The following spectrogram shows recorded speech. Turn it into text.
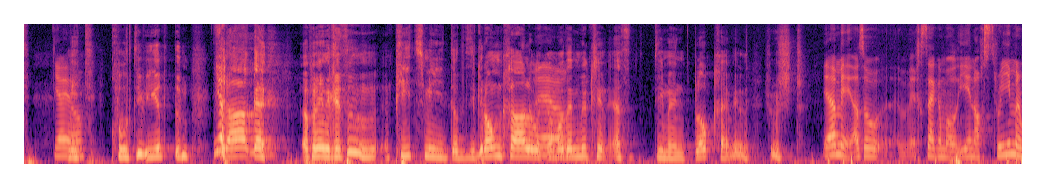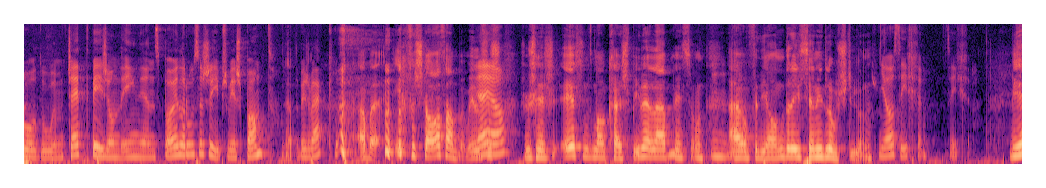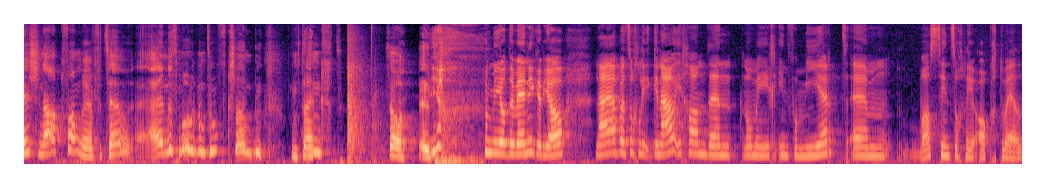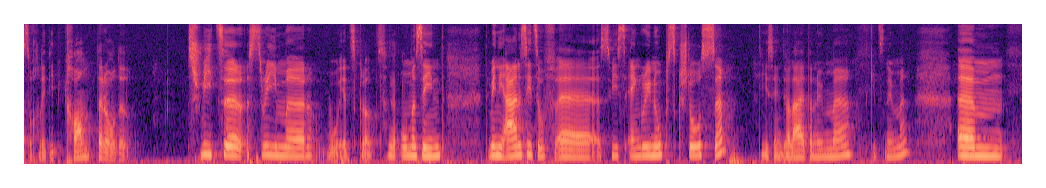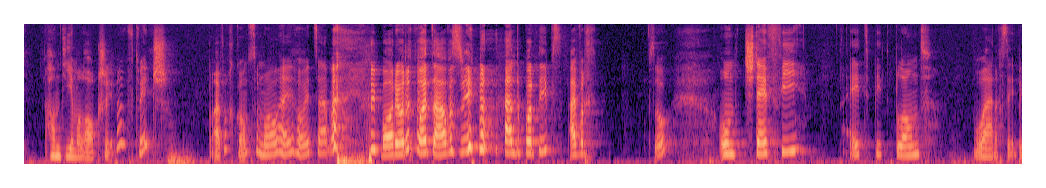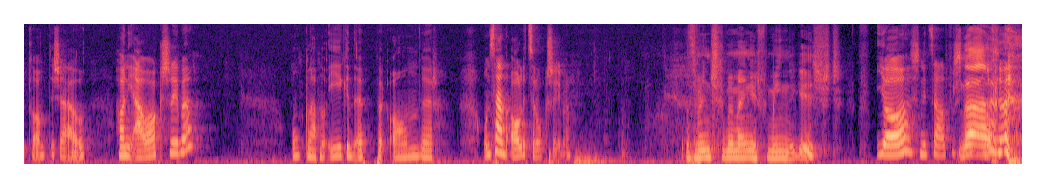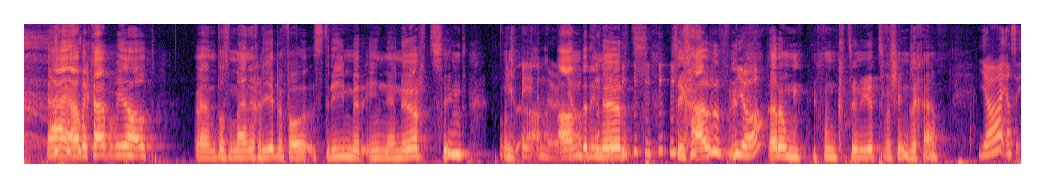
Ja, ja. mit kultiviertem Ja. Fragen. Aber wenn ich jetzt so Pizza Meat oder die Gronk anschaue, Ja. wo dann wirklich, also die müssen blocken, weil sonst... Ja. Also, ich sage mal, je nach Streamer, wo du im Chat bist und irgendwie einen Spoiler rausschreibst, wirst du spannend. Ja. Du bist weg. Aber ich verstehe es aber, weil Ja, sonst, ja. sonst hast du erstens mal kein Spielerlebnis und Mhm. auch für die anderen ist es ja nicht lustig, oder? ja, sicher. Sicher. Wie hast du denn angefangen? Erzähl, eines Morgens aufgestanden und denkt, so, jetzt, Ja, mehr oder weniger, ja. Nein, aber so ein bisschen, genau, ich habe dann noch mich informiert, ähm, was sind so ein bisschen aktuell so ein bisschen die bekannten oder Schweizer Streamer, die jetzt gerade Ja. rum sind. Da bin ich einerseits auf äh, Swiss Angry Noobs gestoßen. Die sind ja leider nicht mehr, gibt es nicht mehr. Ähm, haben die mal angeschrieben auf Twitch. Einfach ganz normal, hey, heute zusammen. ich bin Mario oder ich will jetzt auch was schreiben. Haben ein paar Tipps. Einfach so. Und Steffi, 8-Bit Blond, die eigentlich sehr bekannt ist auch, habe ich auch angeschrieben. und glaube noch irgendjemand anderes. Und sie haben alle zurückgeschrieben. Das wünsche ich mir manchmal von meinen Gästen. Ja, ist nicht selbstverständlich. Nein, Nein aber ich glaube mir halt, dass meine liebevoll Streamer in Nerds sind und Ich bin ein Nerd, andere Nerds sich helfen. Ja. Darum funktioniert es wahrscheinlich auch. Ja, also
